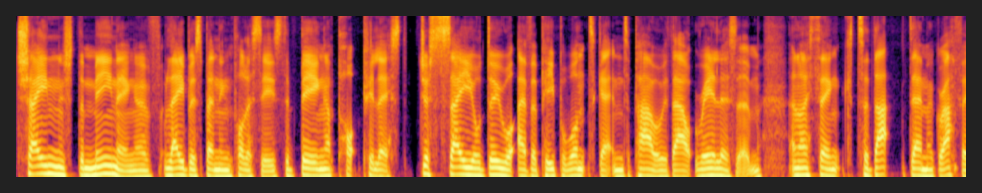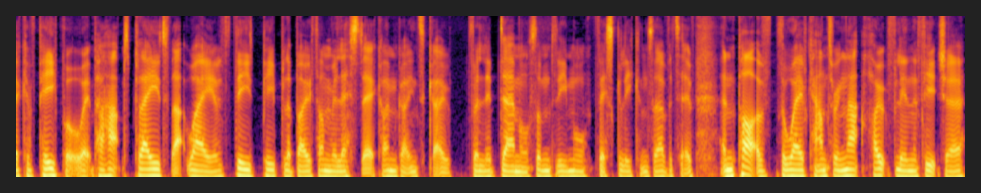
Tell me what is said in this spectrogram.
changed the meaning of Labour spending policies to being a populist just say you'll do whatever people want to get into power without realism. And I think to that demographic of people, it perhaps played that way of these people are both unrealistic. I'm going to go for Lib Dem or somebody more fiscally conservative. And part of the way of countering that, hopefully in the future,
